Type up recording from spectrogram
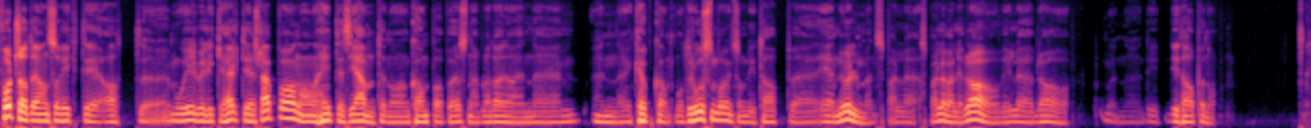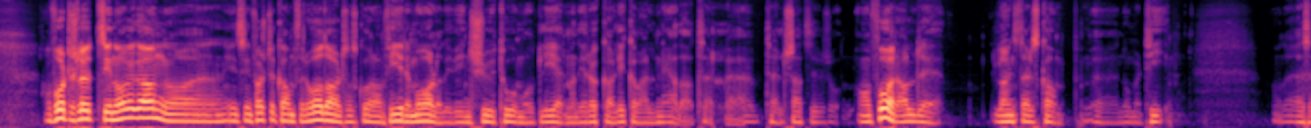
Fortsatt er han så viktig at uh, Moil vil ikke helt slipp på han. Han hentes hjem til noen kamper på Østene, bl.a. en, en cupkamp mot Rosenborg som de taper 1-0, men spiller, spiller, veldig bra og ville bra. men de, de taper nå. Han får til slutt sin overgang, og eh, i sin første kamp for Ådal så skårer han fire mål, og de vinner 7-2 mot Lier, men de rykker likevel ned da, til, eh, til sjette divisjon. Han får aldri landsdelskamp eh, nummer ti. Og det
